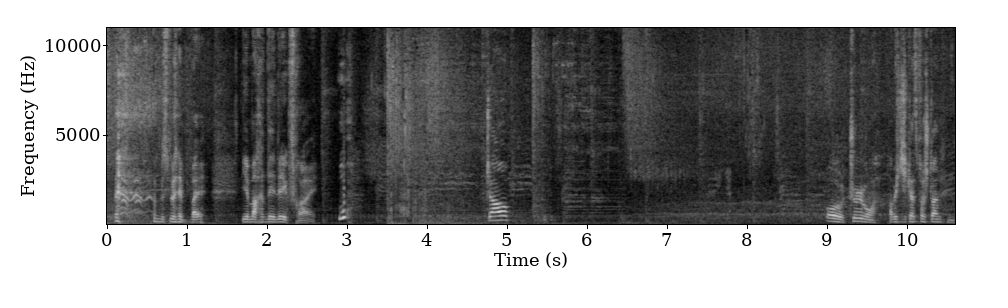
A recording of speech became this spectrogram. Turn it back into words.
Müssen wir, den- wir machen den Weg frei. Huch. Ciao. Oh, Entschuldigung, habe ich nicht ganz verstanden.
